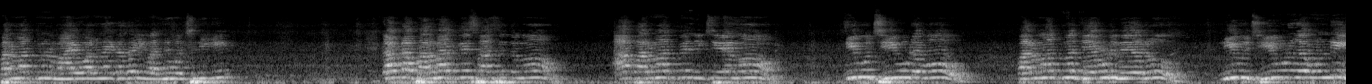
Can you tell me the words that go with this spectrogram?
పరమాత్మని మాయ వలనే కదా ఇవన్నీ వచ్చినాయి. కాబట్టి ఆ పరమాత్మే శాశ్వతము ఆ పరమాత్మే నిశ్చయము. నీవు జీవుడవు పరమాత్మ దేవుడు వేరు. నీవు జీవుడుగా ఉండి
